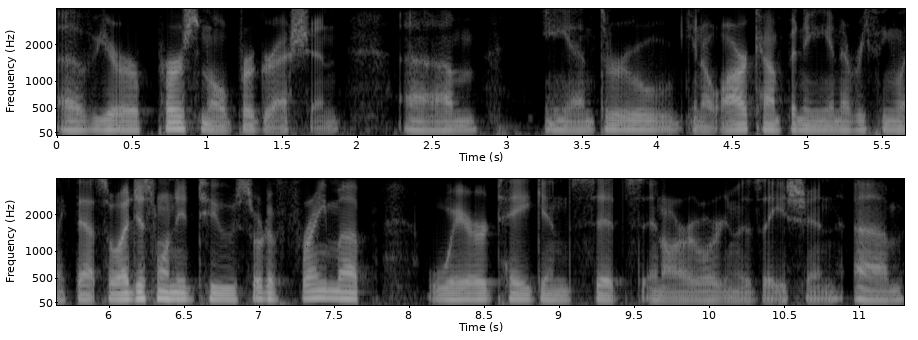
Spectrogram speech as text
of your personal progression. Um, and through you know our company and everything like that. So I just wanted to sort of frame up where Tegan sits in our organization. Um,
